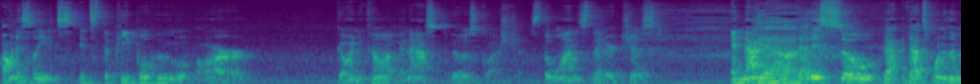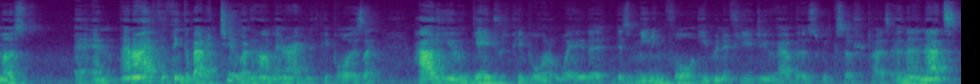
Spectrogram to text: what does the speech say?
honestly, it's it's the people who are going to come up and ask those questions. The ones that are just and that Yeah. that is so that that's one of the most and and I have to think about it too and how I'm interacting with people is like how do you engage with people in a way that is meaningful even if you do have those weak social ties? And and that's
